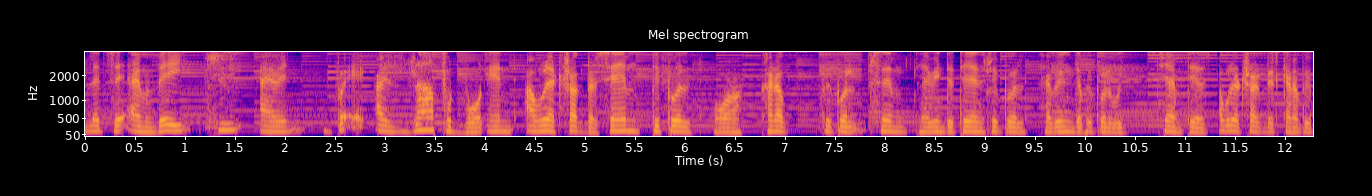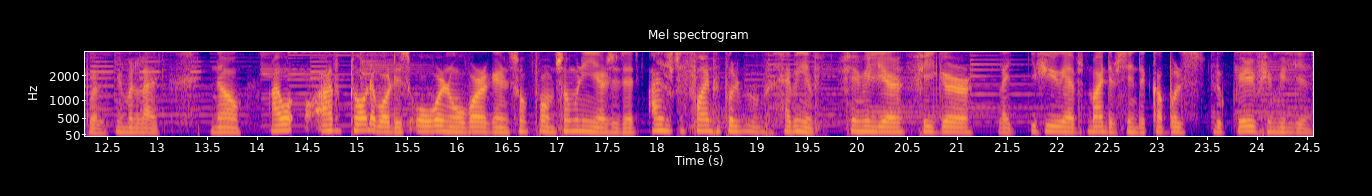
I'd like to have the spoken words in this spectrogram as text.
Let's say I'm very key, I I love football, and I will attract the same people or kind of people, same having the taste people, having the people with same taste. I will attract that kind of people in my life. Now I I've thought about this over and over again so from so many years that I used to find people having a familiar figure like if you have might have seen the couples look very familiar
